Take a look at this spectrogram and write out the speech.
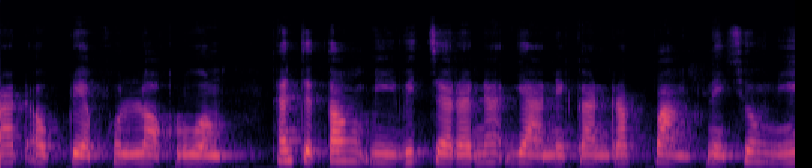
รัดเอาเปรียบคนหลอกลวง ท่านจะต้องมีวิจารณญาณในการรับฟังในช่วงนี้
